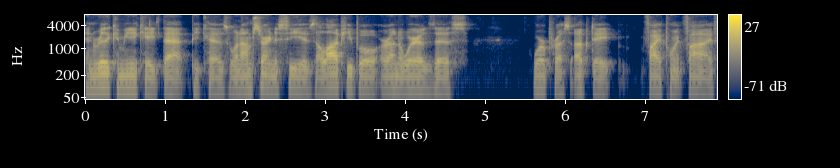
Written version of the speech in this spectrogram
and really communicate that because what I'm starting to see is a lot of people are unaware of this WordPress update 5.5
